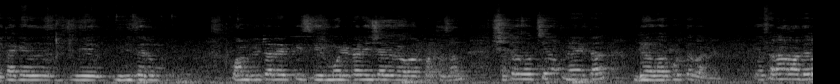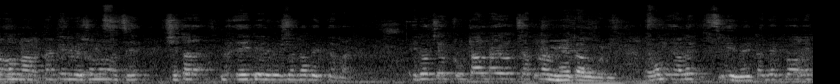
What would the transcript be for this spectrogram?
এটাকে নিজের কম্পিউটারের পিসির মনিটর হিসেবে ব্যবহার করতে চান সেটা হচ্ছে আপনি এটা ব্যবহার করতে পারবেন। এছাড়া আমাদের অন্য একটা টেলিভিশনও আছে, সেটা এই টেলিভিশনটা দেখতে পারেন। এটা হচ্ছে টোটালটাই হচ্ছে আপনার মেটাল বডি এবং অনেক স্লিম এটা দেখতে অনেক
